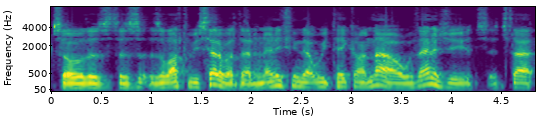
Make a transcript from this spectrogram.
So there's there's there's a lot to be said about that, and anything that we take on now with energy, it's it's that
